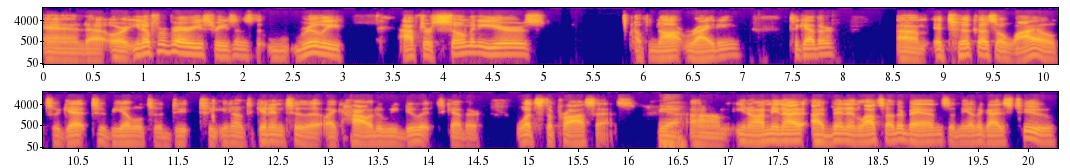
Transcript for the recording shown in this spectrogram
And uh, or you know for various reasons that really after so many years of not writing together um, it took us a while to get to be able to do to you know to get into the like how do we do it together? What's the process? Yeah. Um, you know i mean I, i've been in lots of other bands and the other guys too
